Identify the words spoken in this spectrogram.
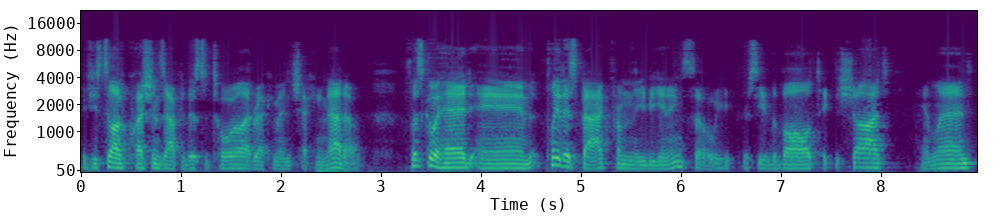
if you still have questions after this tutorial, I'd recommend checking that out. So let's go ahead and play this back from the beginning. So we receive the ball, take the shot, and land.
